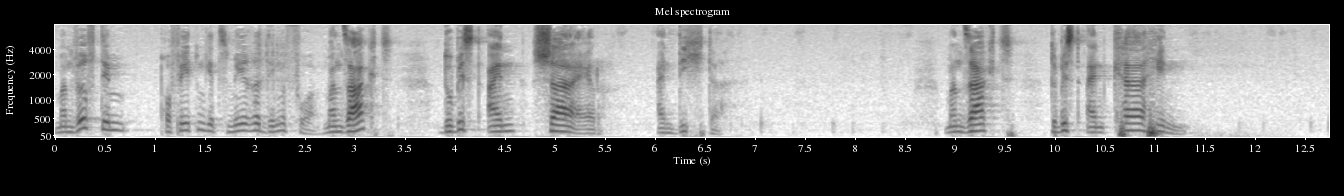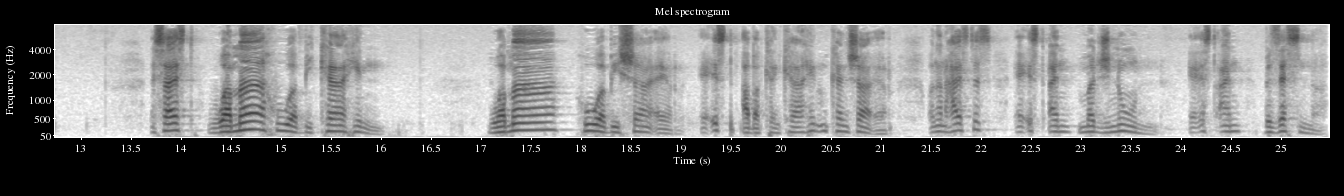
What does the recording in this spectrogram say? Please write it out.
Man wirft dem Propheten jetzt mehrere Dinge vor. Man sagt, du bist ein Sha'ir, ein Dichter. Man sagt, du bist ein Kahin. Es heißt, wama huwa bikahin. Wama huwa bisha'ir. Er ist aber kein Kahin und kein Sha'ir. Und dann heißt es, er ist ein Majnun. Er ist ein Besessener.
